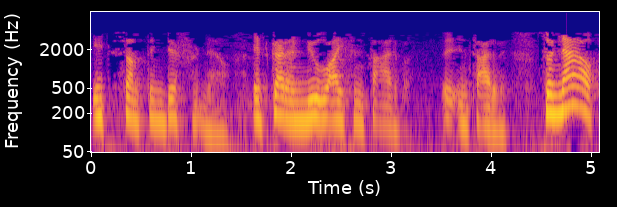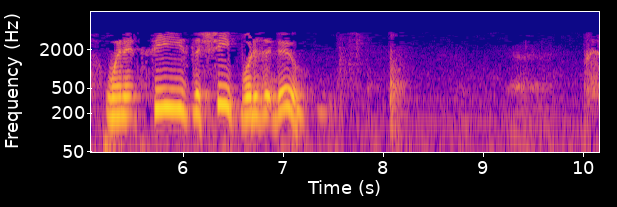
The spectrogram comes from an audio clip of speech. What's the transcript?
It's something different now. It's got a new life inside of it. Inside of it. So now, when it sees the sheep, what does it do?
